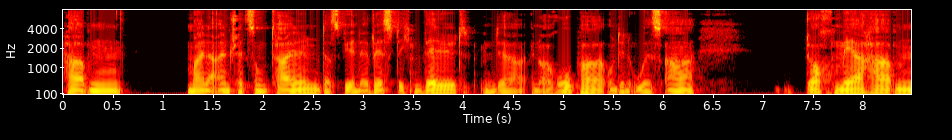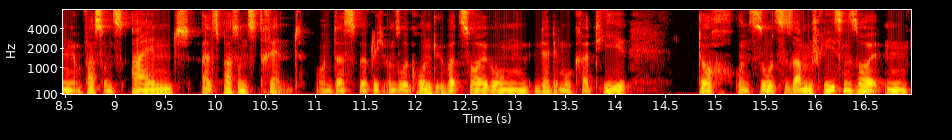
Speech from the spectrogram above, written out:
haben, meine Einschätzung teilen, dass wir in der westlichen Welt, in der, in Europa und in den USA doch mehr haben, was uns eint, als was uns trennt. Und dass wirklich unsere Grundüberzeugungen in der Demokratie doch uns so zusammenschließen sollten,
